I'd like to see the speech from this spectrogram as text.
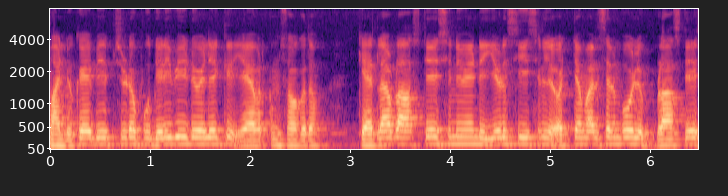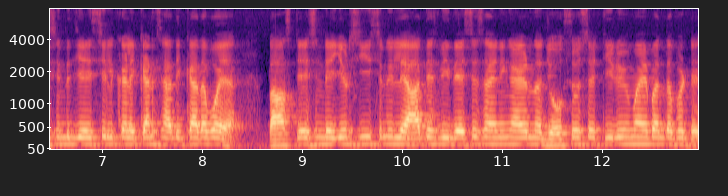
മല്ലു കെ ബി എഫ് സിയുടെ പുതിയൊരു വീഡിയോയിലേക്ക് ഏവർക്കും സ്വാഗതം. കേരള ബ്ലാസ്റ്റേഴ്സിന് വേണ്ടി ഈ ഒരു സീസണിൽ ഒറ്റ മത്സരം പോലും ബ്ലാസ്റ്റേഴ്സിന്റെ ജേഴ്സിയിൽ കളിക്കാൻ സാധിക്കാതെ പോയ ബ്ലാസ്റ്റേഴ്സിന്റെ ഈ ഒരു സീസണിലെ ആദ്യ വിദേശ സൈനിങ് ആയിരുന്ന ജോസോ സെറ്റീരിയുമായി ബന്ധപ്പെട്ട്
